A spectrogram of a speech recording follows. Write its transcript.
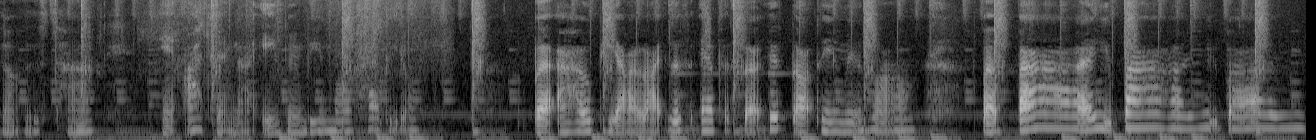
during this time, and I could not even be more happier. But I hope y'all like this episode. It's 13 minutes long. But bye, bye, bye.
